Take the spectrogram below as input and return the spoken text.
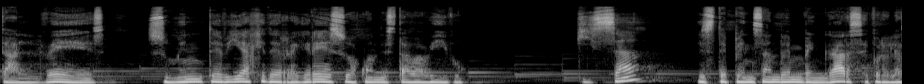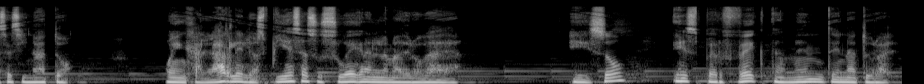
Tal vez su mente viaje de regreso a cuando estaba vivo. Quizá esté pensando en vengarse por el asesinato o en jalarle los pies a su suegra en la madrugada. Eso es perfectamente natural.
